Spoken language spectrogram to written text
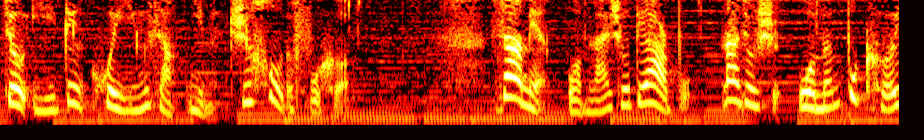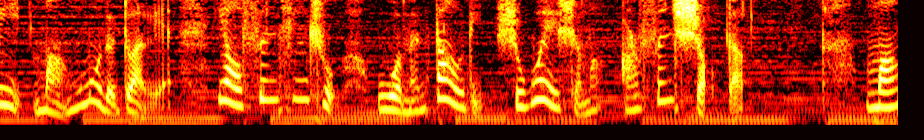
就一定会影响你们之后的复合。下面我们来说第二步，那就是我们不可以盲目的断联，要分清楚我们到底是为什么而分手的。盲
